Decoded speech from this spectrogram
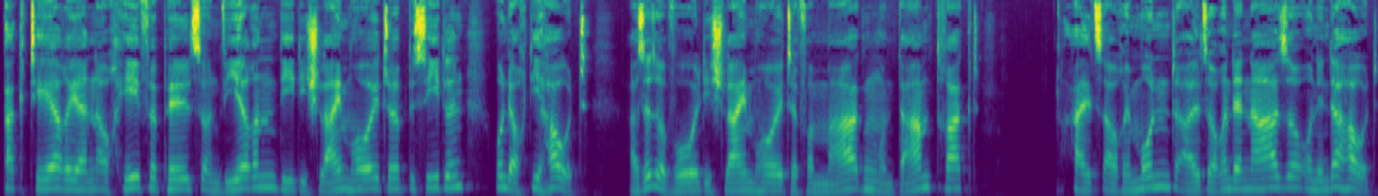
Bakterien, auch Hefepilze und Viren, die die Schleimhäute besiedeln und auch die Haut. Also sowohl die Schleimhäute vom Magen- und Darmtrakt als auch im Mund, als auch in der Nase und in der Haut.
